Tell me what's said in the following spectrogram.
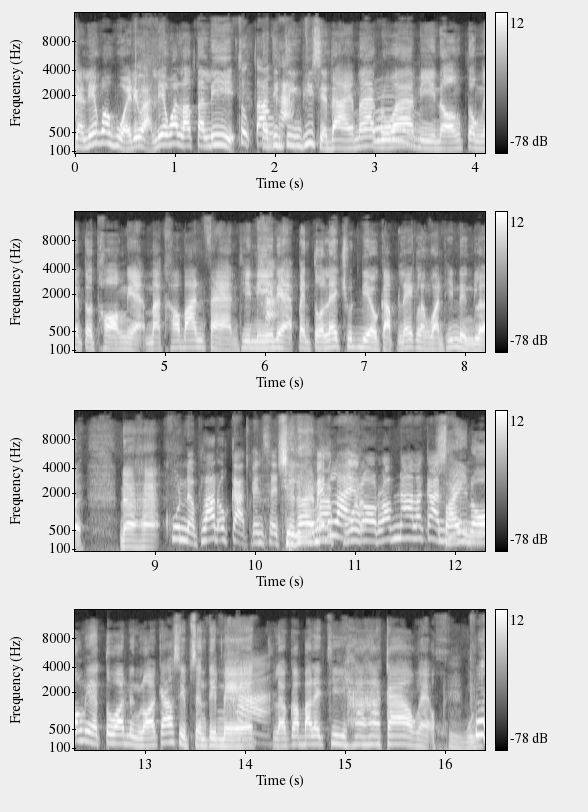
อย่าเรียกว่าหวยดีกว่า เรียกว่าลอตเตอรี่ ถูกต้องแต่จริง ๆ พี่เสียดายมาก เพราะว่ามีน้องตรงเงินตัวทองเนี่ยมาเข้าบ้านแฟนทีนี้ค่ะ เนี่ยเป็นตัวเลขชุดเดียวกับเลขรางวัลที่หนึ่งเลยนะฮะ คุณน่ะพลาดโอกาสเป็นเศรษเสีฐียดายมากไม่เป็นไรเพราะว่ารอรอบหน้าละกัน ไซส์น้องเนี่ยตัว 190 เซนติเมตร ค่ะแล้วก็บ้านเลขที่ 559 ไง โอ้โหพูด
